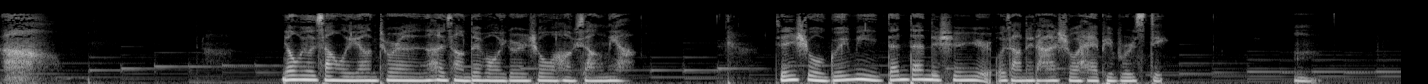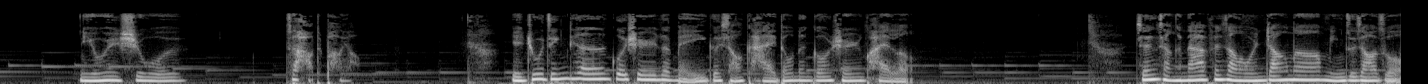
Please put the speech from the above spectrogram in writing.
你有没有像我一样，突然很想对某一个人说“我好想你啊”？今天是我闺蜜丹丹的生日，我想对她说 “Happy Birthday”。嗯，你永远是我最好的。也祝今天过生日的每一个小可爱都能够生日快乐。今天想跟大家分享的文章呢，名字叫做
